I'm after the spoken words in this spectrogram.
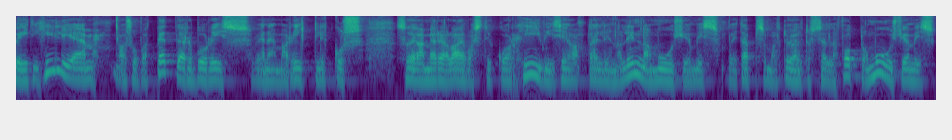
veidi hiljem, asuvad Peterburis, Venemaa riiklikus sõjamerelaevastiku arhiivis ja Tallinna linnamuuseumis või täpsemalt öeldes selle fotomuuseumis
